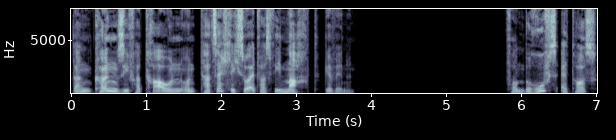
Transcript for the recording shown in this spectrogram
dann können sie Vertrauen und tatsächlich so etwas wie Macht gewinnen. Vom Berufsethos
